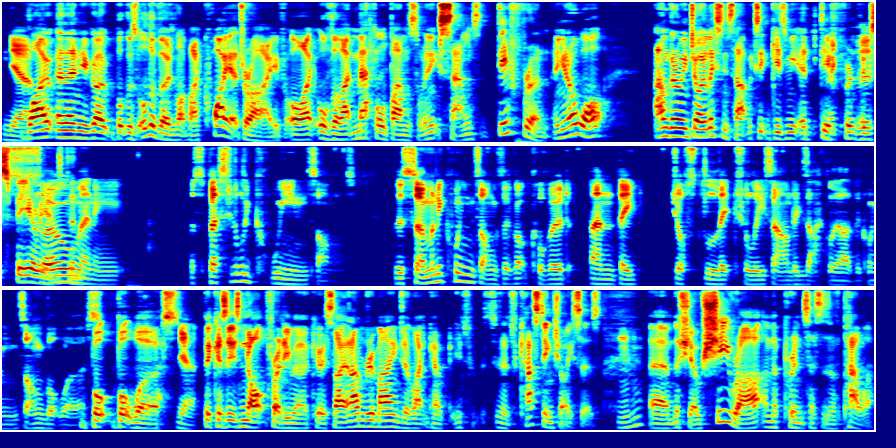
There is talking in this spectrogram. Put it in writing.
Yeah. Why? And then you go, but there's other versions like by Quiet Drive or like other like metal bands, and it sounds different. And you know what? I'm going to enjoy listening to that because it gives me a different Like, experience. So than, many, especially Queen songs. There's so many Queen songs that got covered, and they just literally sound exactly like the Queen song, but worse. but but worse. Yeah. because it's not Freddie Mercury. It's like, and I'm reminded of like you know, it's, it's casting choices. Mhm. Um, the show She-Ra and the Princesses of Power,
